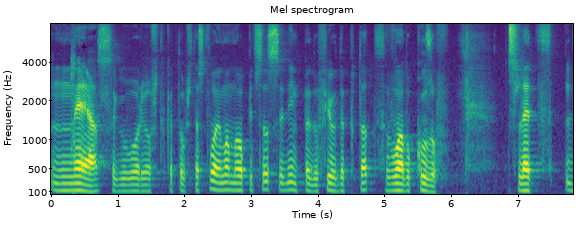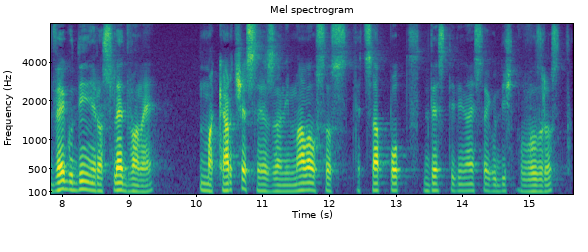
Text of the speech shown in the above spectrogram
не аз се говори още като общество, имаме опит с един педофил депутат, Владо Кузов. След две години разследване, макар че се е занимавал с деца под 10-11 годишна възраст,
